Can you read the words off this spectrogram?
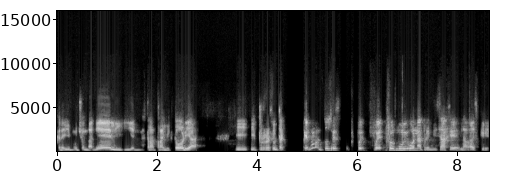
creí mucho en Daniel y, en nuestra trayectoria y, pues resulta que no, entonces fue, fue, fue muy buen aprendizaje, la verdad es que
